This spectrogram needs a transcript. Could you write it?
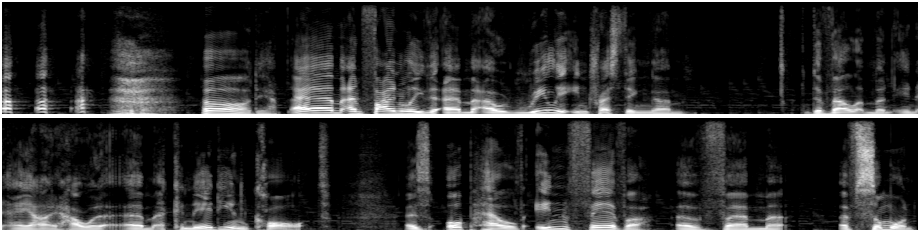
oh dear. Um, and finally, um, a really interesting um, development in AI: how a, um, a Canadian court has upheld in favour of um, of someone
